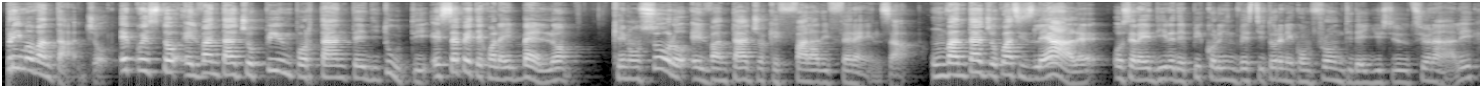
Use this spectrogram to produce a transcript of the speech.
Primo vantaggio, e questo è il vantaggio più importante di tutti, e sapete qual è il bello? Che non solo è il vantaggio che fa la differenza, un vantaggio quasi sleale, oserei dire, del piccolo investitore nei confronti degli istituzionali,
